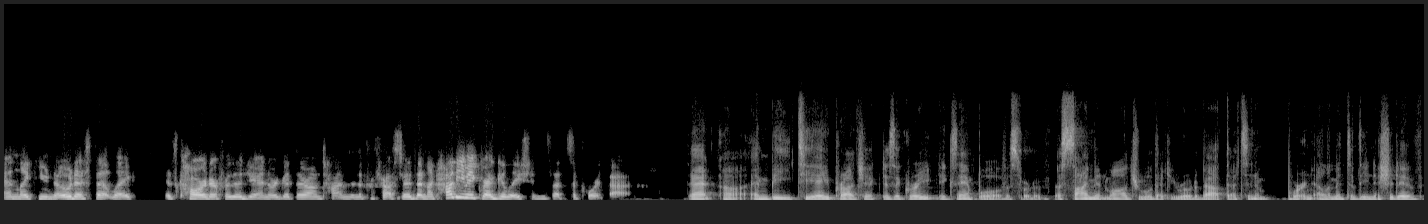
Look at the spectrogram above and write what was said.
and like you notice that like it's harder for the janitor to get there on time than the professor, then like how do you make regulations that support that? That uh, MBTA project is a great example of a sort of assignment module that you wrote about. That's an important element of the initiative.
